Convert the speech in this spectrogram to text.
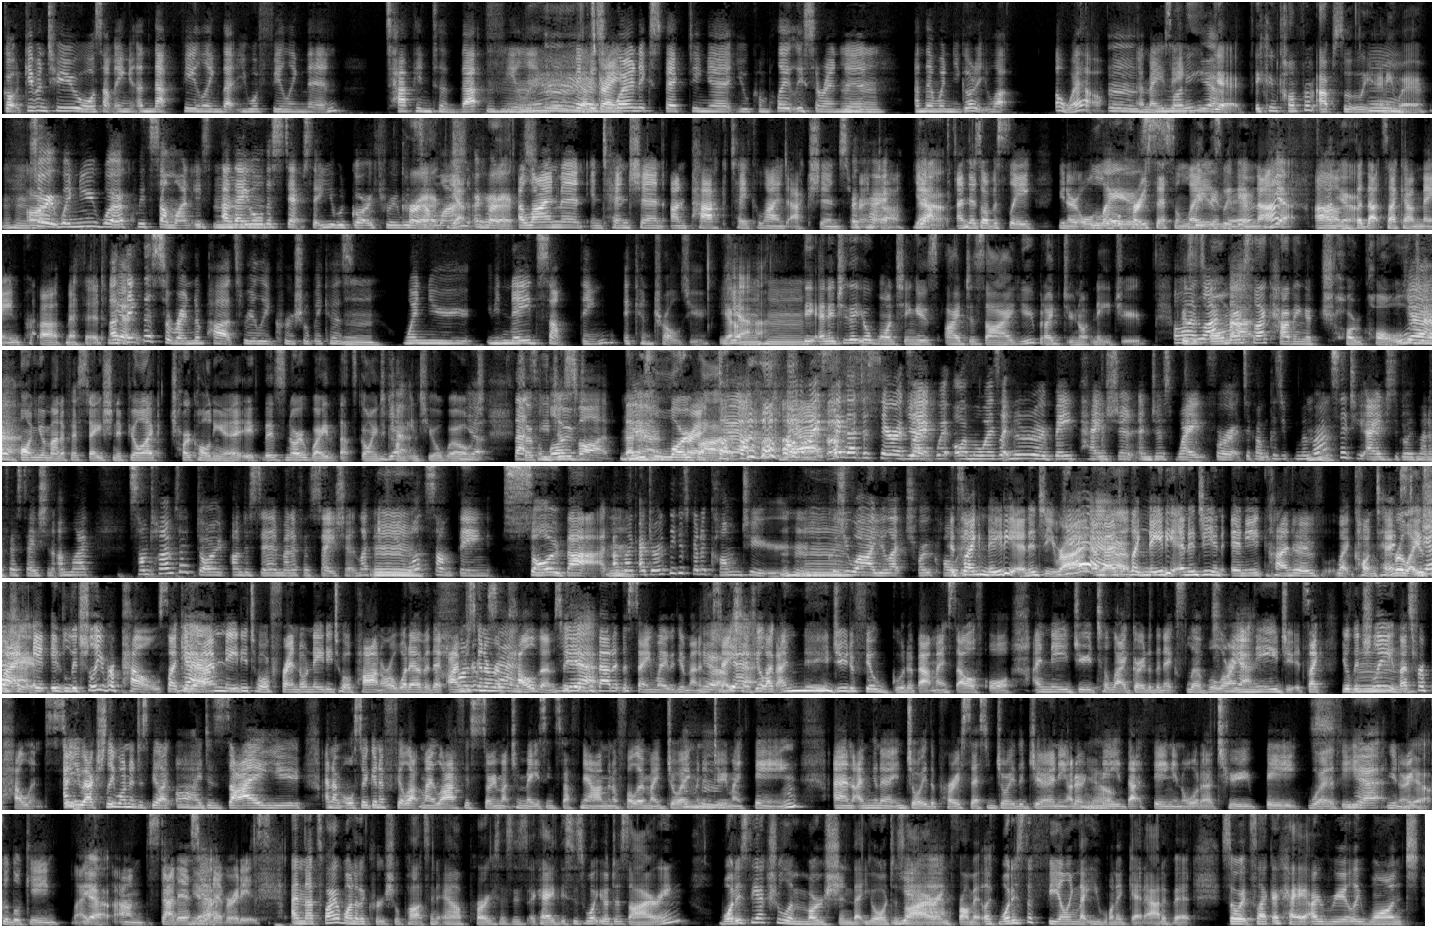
got given to you or something, and that feeling that you were feeling then, tap into that Mhm. feeling Yeah. because you weren't expecting it, you completely surrendered, Mhm. and then when you got it, you're like, oh wow. Mm. Amazing. Money, Yeah. yeah. it can come from absolutely Mm. anywhere. Mhm. Uh, So when you work with someone, is are they Mm. all the steps that you would go through with Correct. someone? Yeah, okay. correct. alignment, intention, unpack, take aligned action, surrender. Okay. Yeah. Yeah. And there's obviously, you know, all the little process and layers within within, there. that. Yeah. Um, Yeah. But that's like our main uh, method. I think the surrender part's really crucial because Mm. When you you need something, it controls you. Yeah. Yeah. Mhm. The energy that you're wanting is I desire you, but I do not need you. Oh, Because I it's like almost that. like having a chokehold Yeah. on your manifestation. If you're like chokeholding it, it, there's no way that that's going to Yeah. come into your world. Yeah. That's if you low just- vibe. That is Yeah. low Correct. vibe. Yeah. I always say that to Sarah. It's Yeah. like we're, I'm always like, no, no, no, be patient and just wait for it to come. Because remember, I Mhm. said to you ages ago with manifestation, I'm like, sometimes I don't understand manifestation. Like, if you Mm. want something so so bad. I'm Mm. like, I don't think it's going to come to you because you are. You're like choke holding. It's like needy energy, right? Yeah. Imagine like needy energy in any kind of like context is like it, it literally repels. Like if I'm needy to a friend or needy to a partner or whatever, that I'm just going to repel them. So Yeah. think about it the same way with your manifestation. Yeah. If you're like, I need you to feel good about myself, or I need you to like go to the next level, or Yeah. I need you, it's like you're literally Mm. that's repellent. So And- you actually want to just be like, oh, I desire you, and I'm also going to fill up my life with so much amazing stuff. Now I'm going to follow my joy. I'm going Mhm. to do my thing and I'm going to enjoy the process, enjoy the journey. I don't Yeah. need that thing in order to be worthy, Yeah. you know, Yeah. good looking, like um, status, whatever it is. And that's why one of the crucial parts in our process is okay, this is what you're desiring. What is the actual emotion that you're desiring from it? Like, what is the feeling that you want to get out of it? So it's like, okay, I really want,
